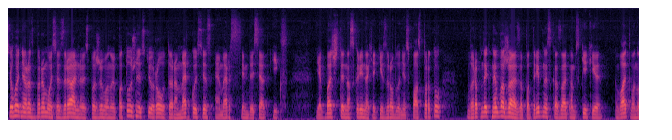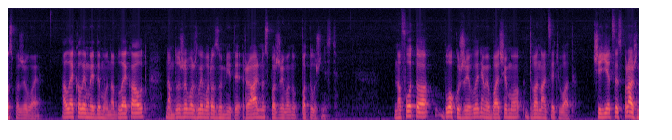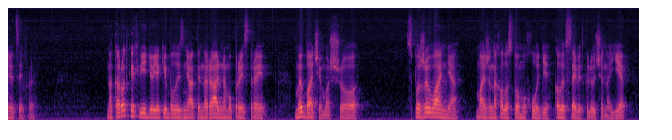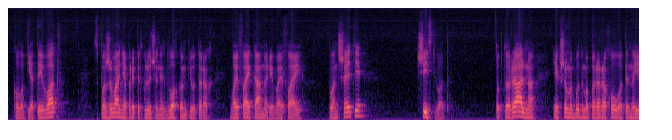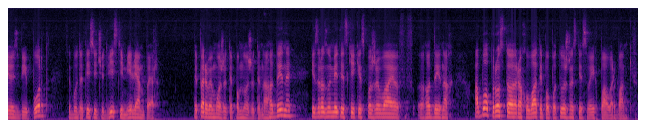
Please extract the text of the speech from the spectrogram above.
Сьогодні розберемося з реальною споживаною потужністю роутера Mercosys MR70X. Як бачите на скрінах, які зроблені з паспорту, виробник не вважає за потрібне сказати нам, скільки Вт воно споживає. Але коли ми йдемо на Blackout, нам дуже важливо розуміти реальну споживану потужність. На фото блоку живлення ми бачимо 12 Вт. Чи є це справжньою цифрою? На коротких відео, які були зняті на реальному пристрої, ми бачимо, що споживання майже на холостому ході, коли все відключено, є коло 5 Вт. Споживання при підключених двох комп'ютерах Wi-Fi камері, Wi-Fi планшеті 6 Вт. Тобто реально, якщо ми будемо перераховувати на USB порт, це буде 1200 мА. Тепер ви можете помножити на години і зрозуміти, скільки споживає в годинах, або просто рахувати по потужності своїх павербанків.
